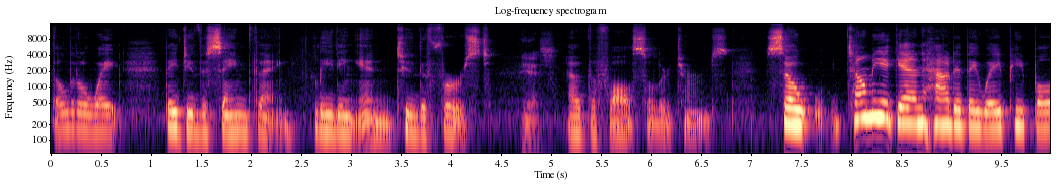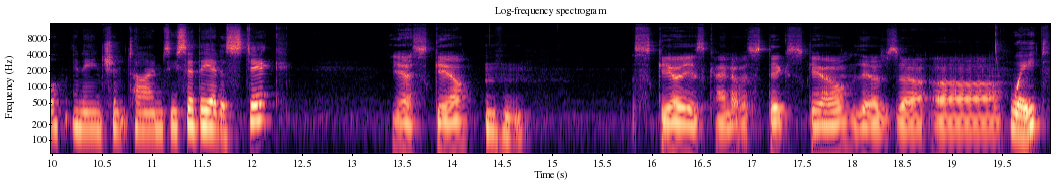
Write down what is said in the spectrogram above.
the little weight. They do the same thing leading into the first Yes. of the fall solar terms. So tell me again, how did they weigh people in ancient times? You said they had a stick. Yeah, scale. Mm-hmm. Scale is kind of a stick scale. There's a, uh, Weight.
